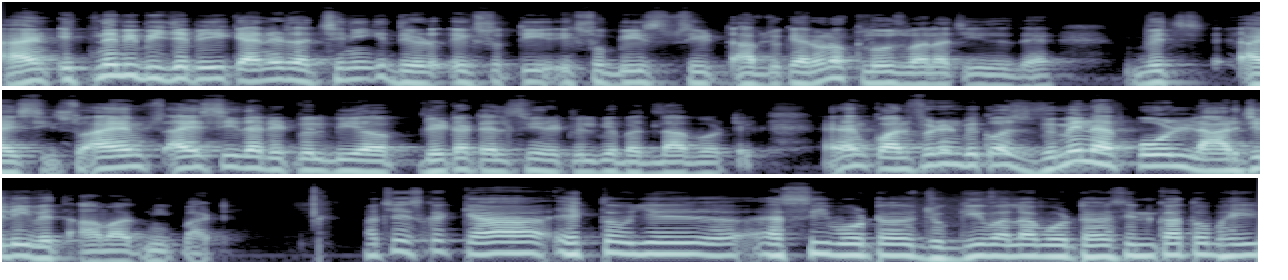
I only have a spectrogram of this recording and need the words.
and इतने भी बीजेपी के कैंडिडेट अच्छे नहीं कि डेढ़ एक सौ तीस एक सौ बीस सीट आप जो कह रहे हो ना क्लोज वाला चीज़ is there which I see so I am I see that it will be a data tells me it will be a बदलाव verdict and I am confident because women have polled largely with Aam Aadmi Party अच्छा इसका क्या एक तो ये एस सी वोटर झुग्गी वाला वोटर्स इनका तो भाई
